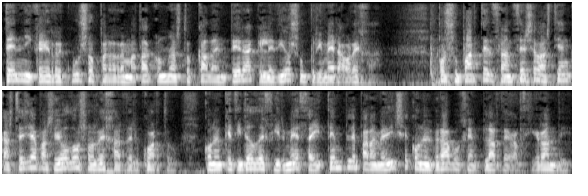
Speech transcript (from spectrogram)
Técnica y recursos para rematar con una estocada entera que le dio su primera oreja. Por su parte, el francés Sebastián Castella paseó dos orejas del cuarto, con el que tiró de firmeza y temple para medirse con el bravo ejemplar de Garcigrande.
